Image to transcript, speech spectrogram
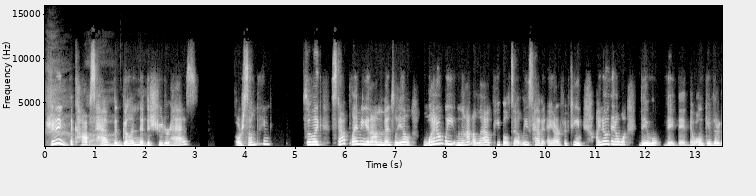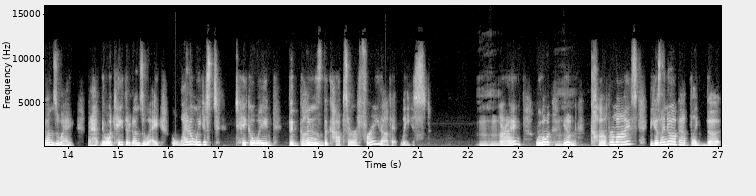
Shouldn't the cops ah, have the gun that hmm. the shooter has or something? So, like, stop blaming it on the mentally ill. Why don't we not allow people to at least have an AR-15? I know they don't want, they won't, they they, they won't give their guns away, but they won't take their guns away. But why don't we just take away the guns the cops are afraid of at least? Hmm All right. We won't, you know, compromise because I know about like the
